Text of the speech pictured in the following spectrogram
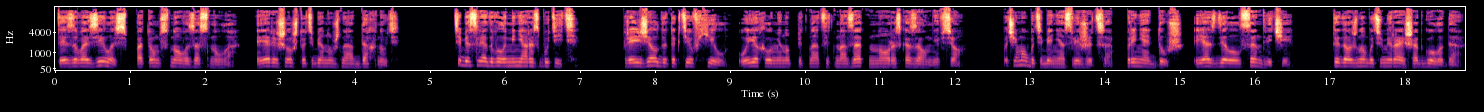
Ты завозилась, потом снова заснула. Я решил, что тебе нужно отдохнуть. Тебе следовало меня разбудить. Приезжал детектив Хилл, уехал минут пятнадцать назад, но рассказал мне все. Почему бы тебе не освежиться, принять душ? Я сделал сэндвичи. Ты должно быть умираешь от голода.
